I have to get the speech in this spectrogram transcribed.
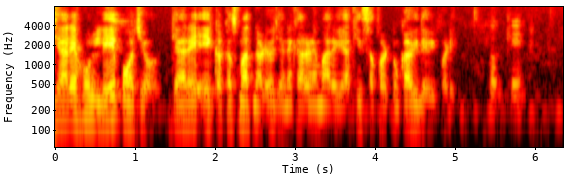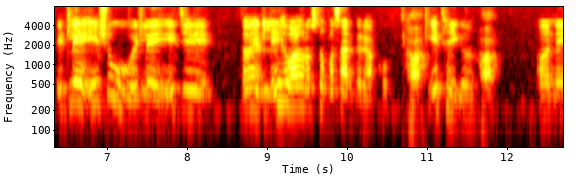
જ્યારે હું લેહ પહોંચ્યો ત્યારે એક અકસ્માત નડ્યો જેને કારણે મારે આખી સફર ટૂંકાવી દેવી પડી. ઓકે. એટલે એ શું એટલે એ જે તમે લેહ વાળો રસ્તો પસાર કર્યો આખો એ થઈ ગયો. હા. અને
